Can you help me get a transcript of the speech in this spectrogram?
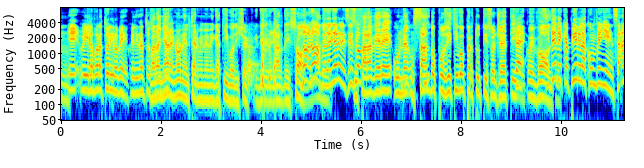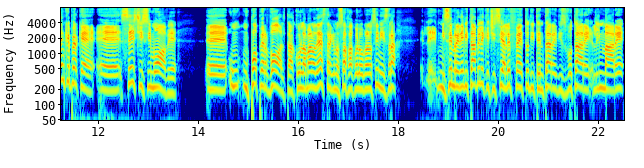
Mm. e, i lavoratori, vabbè, quelli tanto sono- Guadagnare non nel termine negativo di, cer- di rubare dei soldi, No, no, ma di- guadagnare nel senso- di far avere un, un saldo positivo per tutti i soggetti Cioè, coinvolti. Si deve capire la convenienza, anche perché eh, se ci si muove eh, un, un po' per volta con la mano destra che non sa fare quello con la mano sinistra, mi sembra inevitabile che ci sia l'effetto di tentare di svuotare il mare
